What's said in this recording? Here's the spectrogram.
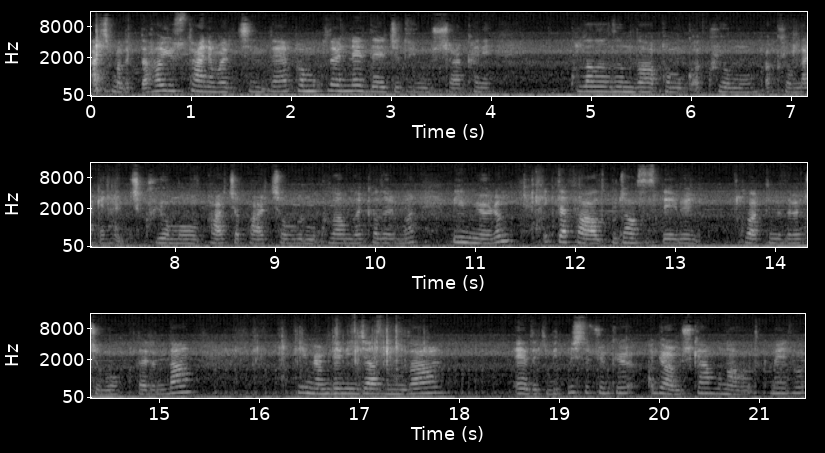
Açmadık daha. 100 tane var içinde. Pamukları ne derecede yumuşak hani kullanıldığında pamuk akıyor mu, akıyor mu derken hani çıkıyor mu, parça parça olur mu, kulağımda kalır mı bilmiyorum. İlk defa aldık bu cansız diye bir kulak temizleme çubuklarından. Bilmiyorum deneyeceğiz bunu da. Evdeki bitmişti çünkü görmüşken bunu aldık mecbur.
